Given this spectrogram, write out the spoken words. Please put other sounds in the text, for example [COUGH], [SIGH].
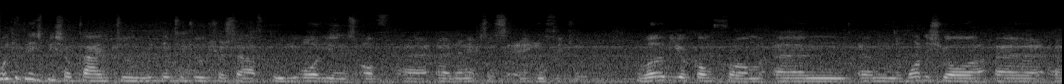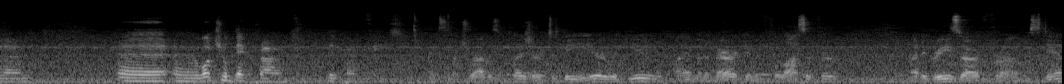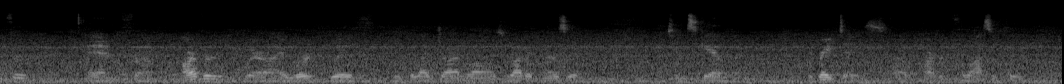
Would you please be so kind to introduce yourself to the audience of uh, uh, the Nexus uh, Institute? Where do you come from? Um, um, what is your uh, um, uh, what's your background? Of things. Thanks so much, Rob. It's a pleasure to be here with you. I am an American philosopher. My degrees are from Stanford and from Harvard, where I worked with people like John Rawls, Robert Nozick, Tim Scanlon, the great days of Harvard philosophy.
